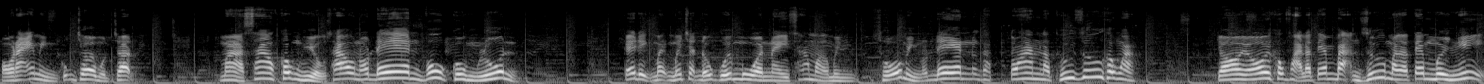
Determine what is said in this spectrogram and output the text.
Hồi nãy mình cũng chơi một trận. Mà sao không hiểu sao nó đen vô cùng luôn? Cái định mệnh mấy trận đấu cuối mùa này sao mà mình số mình nó đen, nó gặp toàn là thứ dữ không à? Trời ơi, không phải là tem bạn dữ mà là tem mình ý.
